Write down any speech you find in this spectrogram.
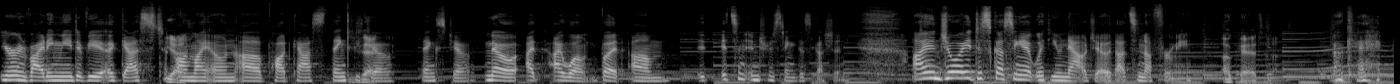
You're inviting me to be a guest Yes. on my own uh, podcast. Thank you, Exactly. Joe. Thanks, Joe. No, I, I won't, but um, it, it's an interesting discussion. I enjoy discussing it with you now, Joe. That's enough for me. Okay, that's enough. Okay.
